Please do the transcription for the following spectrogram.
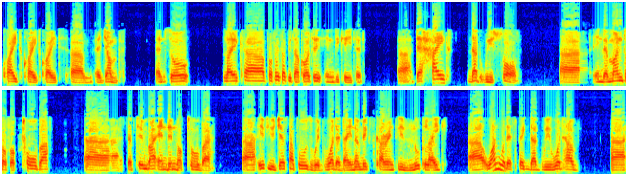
quite, quite, quite um, a jump. And so, like uh, Professor Peter Quartey indicated, uh, the hikes that we saw uh, in the month of October, uh, September ending October, uh if you just oppose with what the dynamics currently look like, uh one would expect that we would have uh,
